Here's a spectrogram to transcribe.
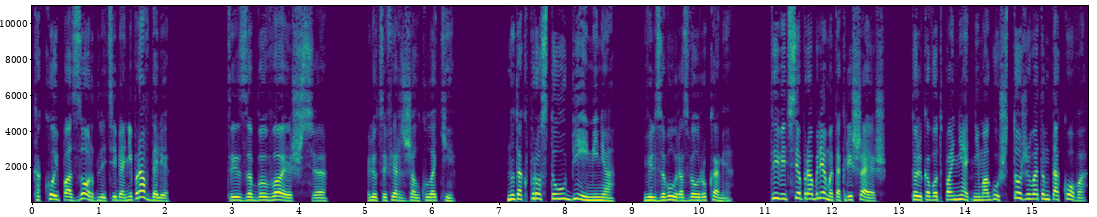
Какой позор для тебя, не правда ли?» «Ты забываешься!» — Люцифер сжал кулаки. «Ну так просто убей меня!» — Вильзевул развел руками. «Ты ведь все проблемы так решаешь. Только вот понять не могу, что же в этом такого.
